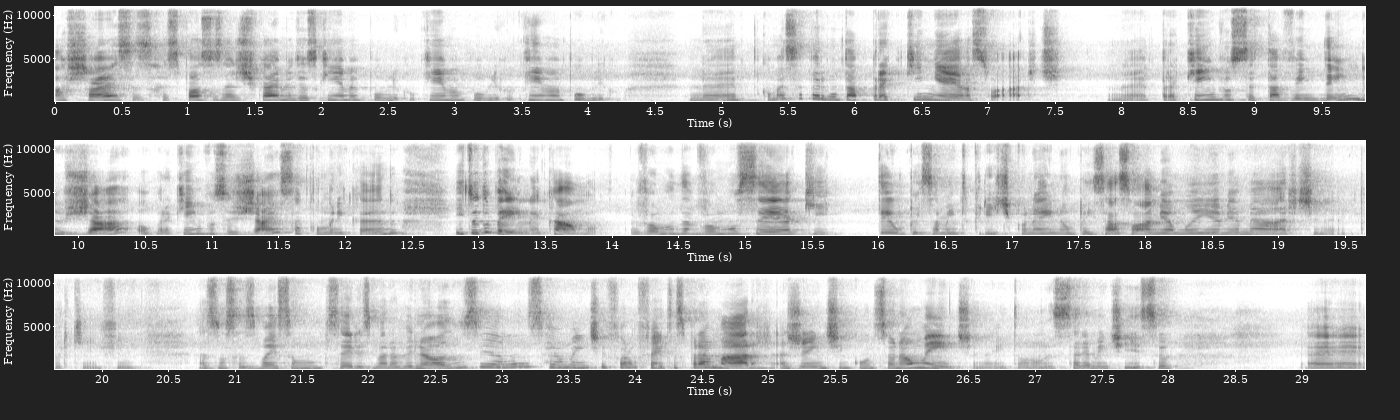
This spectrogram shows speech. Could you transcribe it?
achar essas respostas, né? A gente fica, ai meu Deus, quem é meu público? Quem é meu público? Quem é meu público? Né? Começa a perguntar para quem é a sua arte. Né? Para quem você está vendendo já ou para quem você já está comunicando. E tudo bem, né? Calma. Vamos, vamos ser aqui, ter um pensamento crítico, né? E não pensar só, a ah, minha mãe é minha, minha arte, né? Porque, enfim, as nossas mães são seres maravilhosos e elas realmente foram feitas para amar a gente incondicionalmente, né? Então, não necessariamente isso é,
